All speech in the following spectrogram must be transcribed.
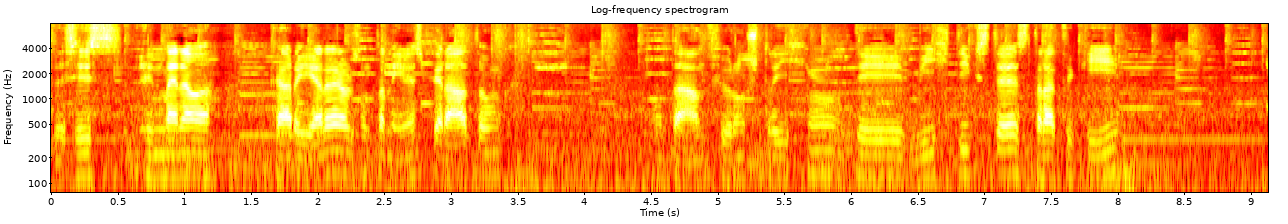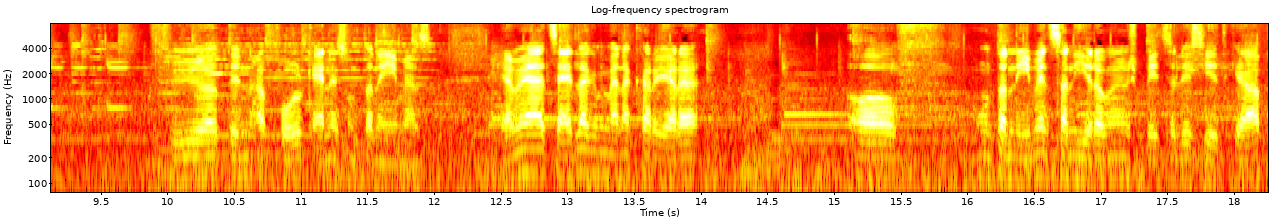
Das ist in meiner Karriere als Unternehmensberatung unter Anführungsstrichen die wichtigste Strategie für den Erfolg eines Unternehmens. Ich habe mich eine Zeit lang in meiner Karriere auf Unternehmenssanierungen spezialisiert gehabt.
